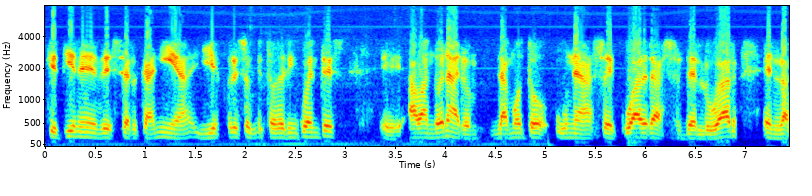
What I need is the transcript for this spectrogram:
que tiene de cercanía y es por eso que estos delincuentes eh, abandonaron la moto unas eh, cuadras del lugar en la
